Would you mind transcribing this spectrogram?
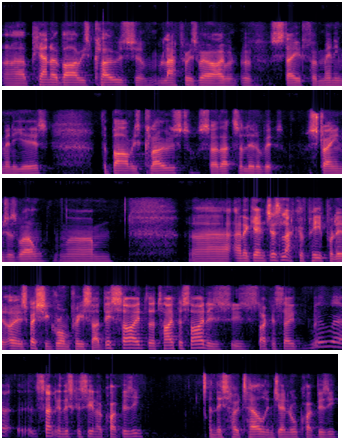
Uh, piano bar is closed. Um, Lapa is where I have stayed for many, many years. The bar is closed, so that's a little bit strange as well. Um, uh, and again, just lack of people, in, especially Grand Prix side. This side, the type of side, is, is like I say, uh, certainly in this casino quite busy, and this hotel in general quite busy,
